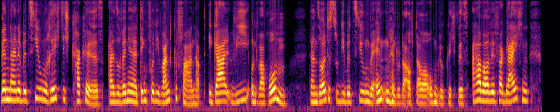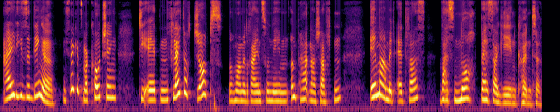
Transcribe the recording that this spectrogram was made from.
wenn deine Beziehung richtig kacke ist, also wenn ihr das Ding vor die Wand gefahren habt, egal wie und warum, dann solltest du die Beziehung beenden, wenn du da auf Dauer unglücklich bist. Aber wir vergleichen all diese Dinge. Ich sage jetzt mal Coaching, Diäten, vielleicht auch Jobs nochmal mit reinzunehmen und Partnerschaften, immer mit etwas, was noch besser gehen könnte.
